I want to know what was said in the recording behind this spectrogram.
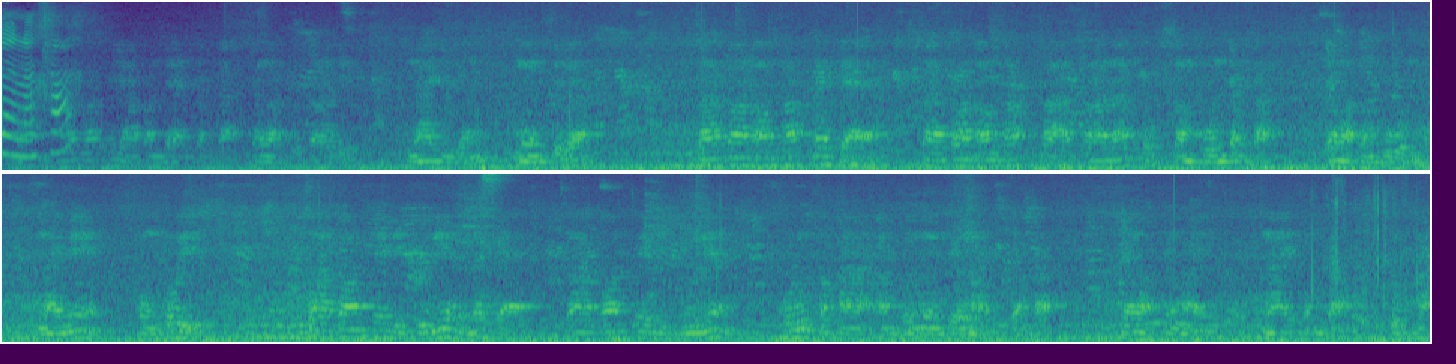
เลยนะคะวัดพยาบันแดนจำกัดจังหวัดอุตรดิตถ์นายเหลืองเมืองเสือสากรณ์ออมทรัพย์ได้แก่สากรณ์ออมทรัพย์สาธารณสุขสมบูรณ์จำกัดจังหวัดลำพูนนายเมฆคงตุ้ยสากรณ์เครดิตยูเนียนได้แก่สากรณ์เครดิตยูเนียน คุรุสภาอำเภอเมืองเชียงใหม่จำกัดจังหวัดเชียงใหม่นายสมศักดิ์สุขใหม่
